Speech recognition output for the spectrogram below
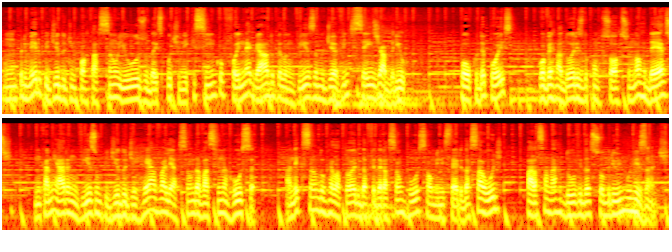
Um primeiro pedido de importação e uso da Sputnik V foi negado pela Anvisa no dia 26 de abril. Pouco depois, governadores do consórcio Nordeste encaminharam à Anvisa um pedido de reavaliação da vacina russa, anexando um relatório da Federação Russa ao Ministério da Saúde para sanar dúvidas sobre o imunizante.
